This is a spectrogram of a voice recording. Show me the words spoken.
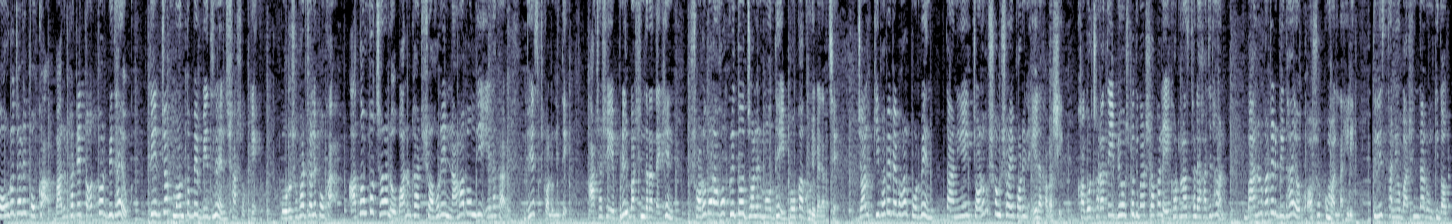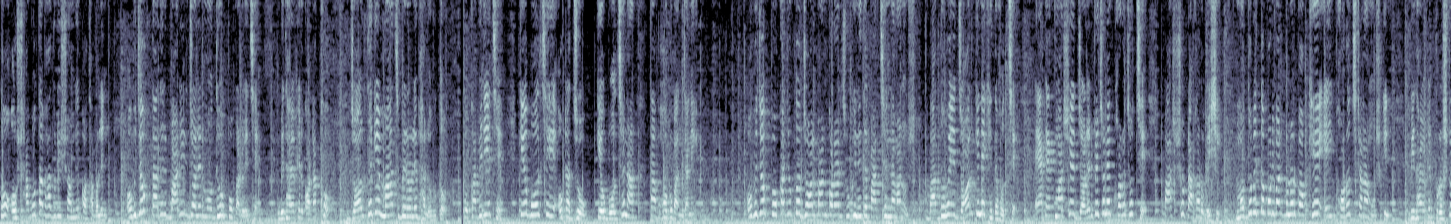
পৌরজলে পোকা, বালুরঘাটের তৎপর বিধায়ক তির্যক মন্তব্যে বিঁধলেন শাসককে। পৌরসভার জলে পোকা, আতঙ্ক ছড়ালো বালুরঘাট শহরের নামাবঙ্গী এলাকার ভেস্ট কলোনিতে। আঠাশে এপ্রিল বাসিন্দারা দেখেন, সরবরাহকৃত জলের মধ্যেই পোকা ঘুরে বেড়াচ্ছে। জল কীভাবে ব্যবহার করবেন তা নিয়েই চরম সংশয়ে পড়েন এলাকাবাসী। খবর ছড়াতেই বৃহস্পতিবার সকালে ঘটনাস্থলে হাজির হন বালুরঘাটের বিধায়ক অশোক কুমার লাহিড়ী। তিনি স্থানীয় বাসিন্দা রুমকি দত্ত ও স্বাগতা ভাদুরীর সঙ্গে কথা বলেন। অভিযোগ, তাদের বাড়ির জলের মধ্যেও পোকা রয়েছে। বিধায়কের কটাক্ষ, জল থেকে মাছ বেরোলে ভালো হতো। পোকা বেরিয়েছে, কেউ বলছে ওটা যোগ, কেউ বলছে না, তা ভগবান জানে। অভিযোগ, পোকাযুক্ত জল পান করার ঝুঁকি নিতে পারছেন না মানুষ। বাধ্য হয়ে জল কিনে খেতে হচ্ছে। এক এক মাসে জলের পেছনে খরচ হচ্ছে পাঁচশো টাকারও বেশি। মধ্যবিত্ত পরিবারগুলোর পক্ষে এই খরচ টানা মুশকিল। বিধায়কের প্রশ্ন,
